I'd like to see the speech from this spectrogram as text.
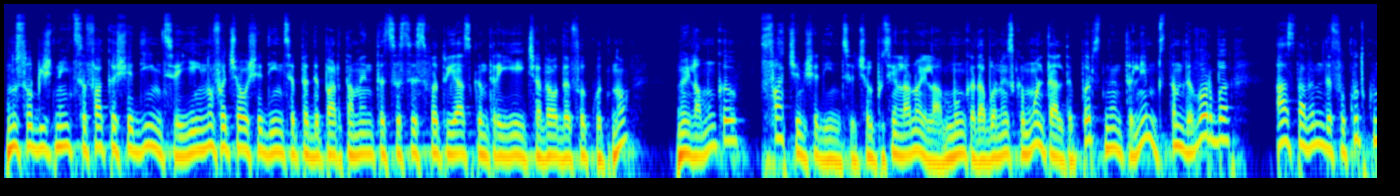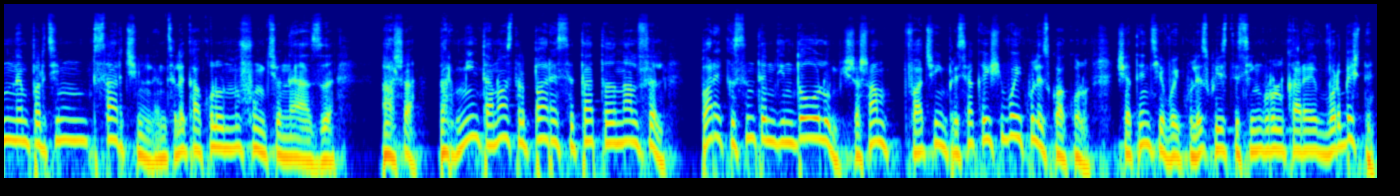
nu s-au obișnuit să facă ședințe. Ei nu făceau ședințe pe departamente să se sfătuiască între ei ce aveau de făcut, nu? Noi la muncă facem ședințe, cel puțin la noi la muncă, dar bănuiesc că multe alte părți ne întâlnim, stăm de vorbă, asta avem de făcut, cum ne împărțim sarcinile. Înțeleg că acolo nu funcționează așa. Dar mintea noastră pare setată în alt fel. Pare că suntem din două lumi și așa îmi face impresia că e și Voiculescu acolo. Și atenție, Voiculescu este singurul care vorbește.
